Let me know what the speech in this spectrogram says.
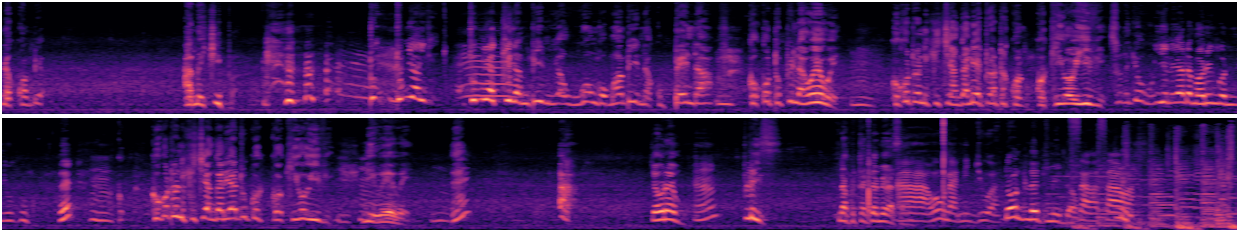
nakwambia amechipa. Tu- tumia tumia kila mbinu ya uongo, mwambie nakupenda kokoto, pila wewe mm. kokoto. Nikichiangalia tu hata kwa, kwa kioo hivi, si unajua ile yale maringo ni, eh? mm. Kokoto nikichiangalia tu kwa, kwa kioo hivi mm. ni wewe mm. eh? Ah, cha urembo Eh? please, nakutegemea sana. Ah, wewe unanijua. Don't let me down. Sawa sawa. Please.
